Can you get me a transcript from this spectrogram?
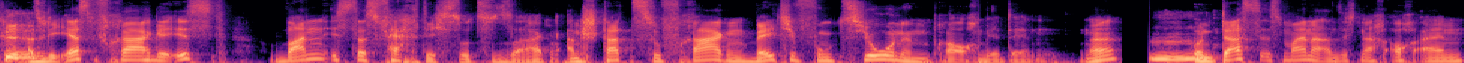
Also die erste Frage ist, wann ist das fertig sozusagen, anstatt zu fragen, welche Funktionen brauchen wir denn? Ne? Mhm. Und das ist meiner Ansicht nach auch ein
